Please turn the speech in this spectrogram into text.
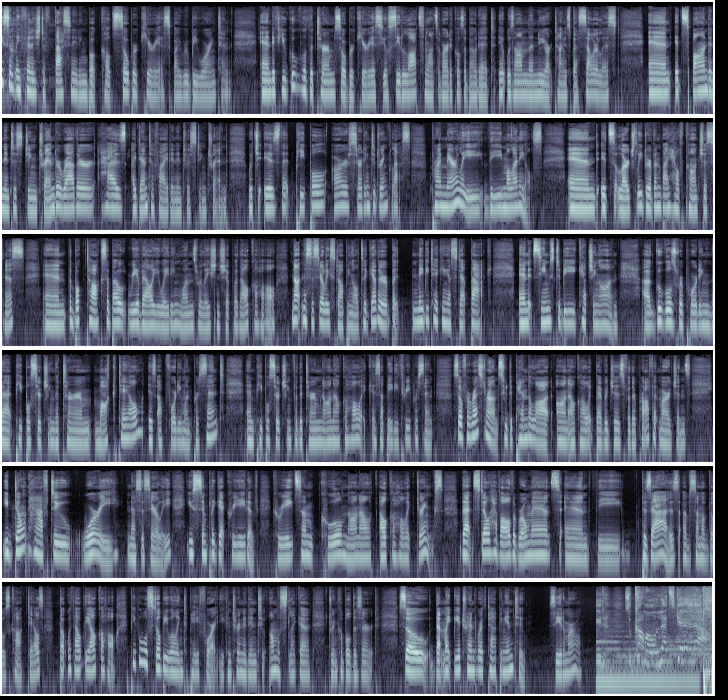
recently finished a fascinating book called Sober Curious by Ruby Warrington. And if you Google the term Sober Curious, you'll see lots and lots of articles about it. It was on the New York Times bestseller list, and it spawned an interesting trend, or rather, has identified an interesting trend, which is that people are starting to drink less primarily the millennials. And it's largely driven by health consciousness. And the book talks about reevaluating one's relationship with alcohol, not necessarily stopping altogether, but maybe taking a step back. And it seems to be catching on. Uh, Google's reporting that people searching the term mocktail is up 41%, and people searching for the term non alcoholic is up 83%. So, for restaurants who depend a lot on alcoholic beverages for their profit margins, you don't have to worry necessarily. You simply get creative. Create some cool non alcoholic drinks that still have all the romance and the pizzazz of some of those cocktails, but without the alcohol. People will still be willing to pay for it. You can turn it into almost like a drinkable dessert. So that might be a trend worth tapping into. See you tomorrow. So come on, let's get out.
